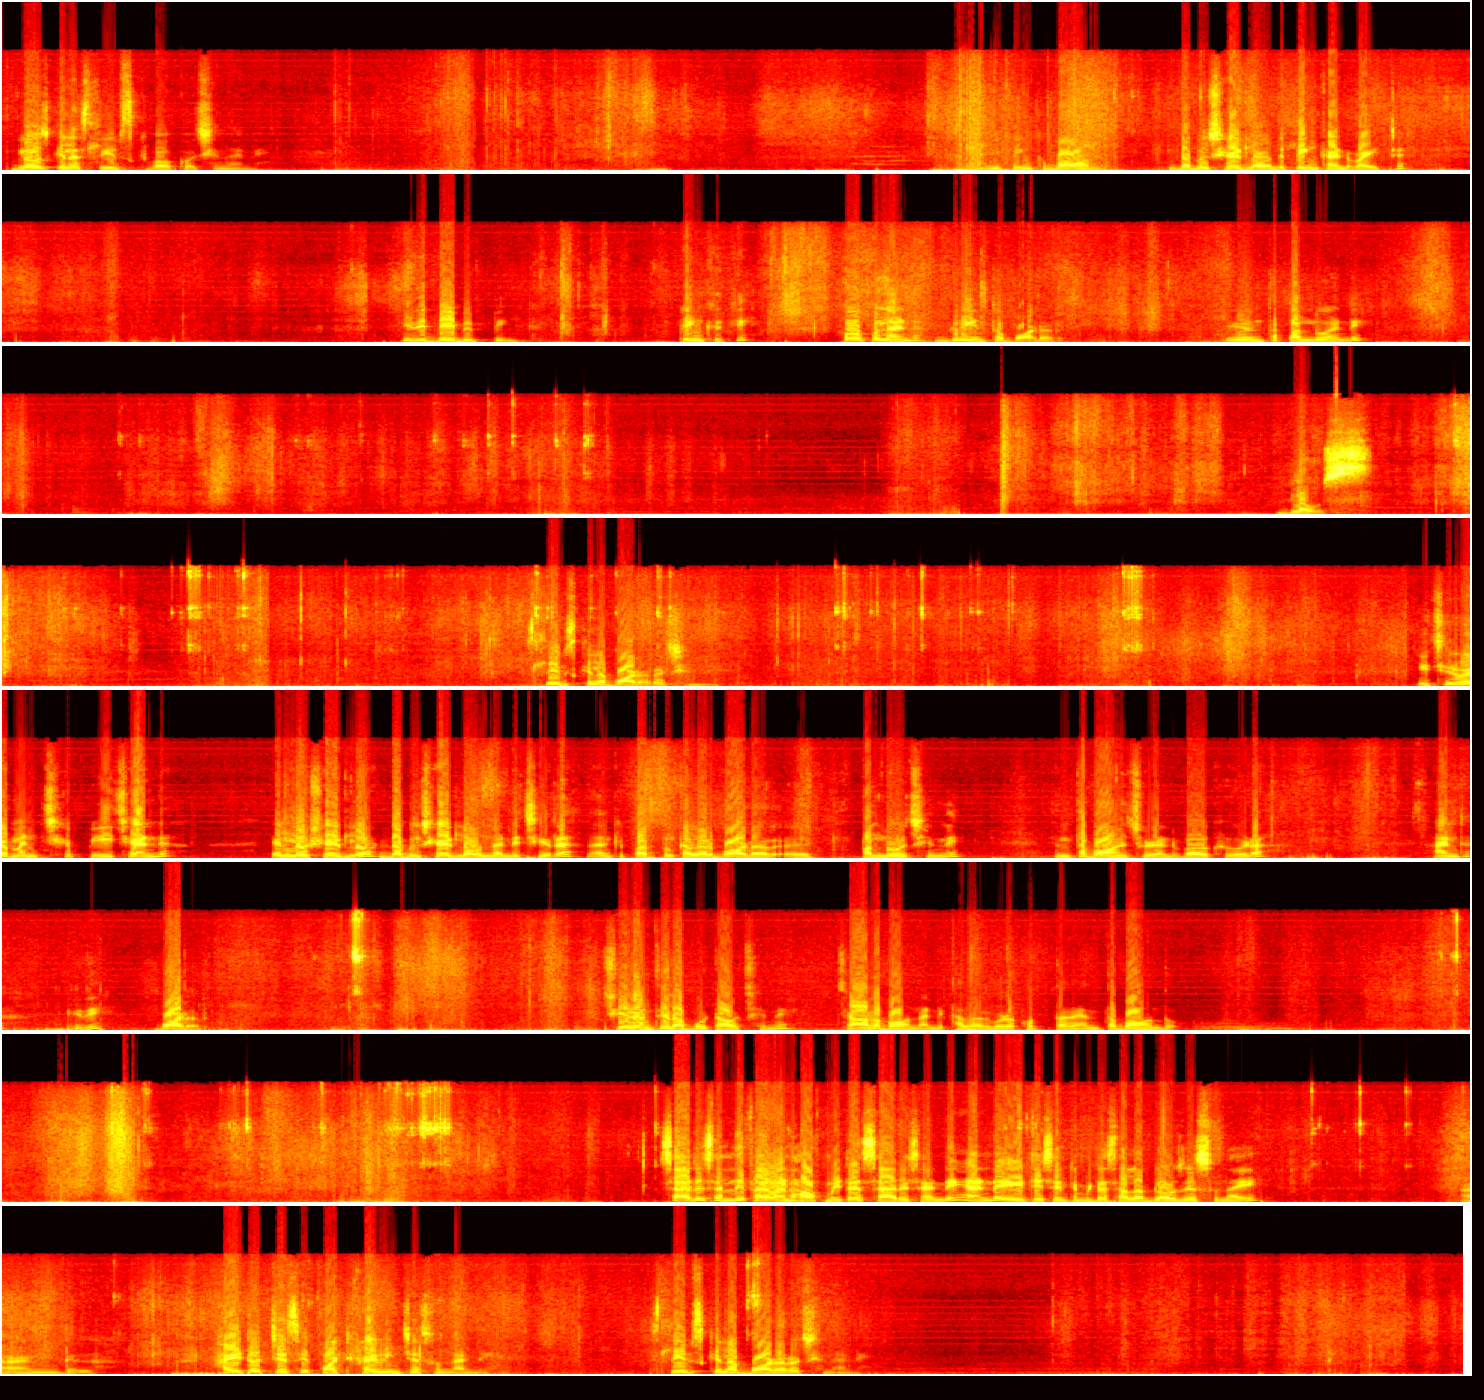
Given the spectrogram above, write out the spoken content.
బ్లౌజ్కి ఇలా స్లీవ్స్కి వర్క్ వచ్చిందండి. ఈ పింక్ బాగుంది. డబుల్ షేడ్లో ఉంది పింక్ అండ్ వైట్ ఇది బేబీ పింక్ పింక్కి పర్పుల్ అండ్ గ్రీన్తో బార్డర్ ఇదంతా పళ్ళు అండి. బ్లౌజ్ స్లీవ్స్కి ఇలా బార్డర్ వచ్చింది. ఈ చీర కూడా మంచిగా పీచ్ అండ్ ఎల్లో షేడ్లో డబుల్ షేడ్లో ఉందండి చీర. దానికి పర్పుల్ కలర్ బార్డర్ పళ్ళు వచ్చింది. ఎంత బాగుంది చూడండి వర్క్ కూడా. అండ్ ఇది బార్డర్ చీర అంతా ఇలా బూటా వచ్చింది. చాలా బాగుందండి కలర్ కూడా కొత్తగా. ఎంత బాగుందో. శారీస్ అన్ని five and half metres saris అండి. అండ్ ఎయిటీ సెంటీమీటర్స్ అలా బ్లౌజెస్ ఉన్నాయి. అండ్ హైట్ వచ్చేసి ఫార్టీ ఫైవ్ ఇంచెస్ ఉందండి. స్లీవ్స్కి ఇలా బార్డర్ వచ్చిందండి.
